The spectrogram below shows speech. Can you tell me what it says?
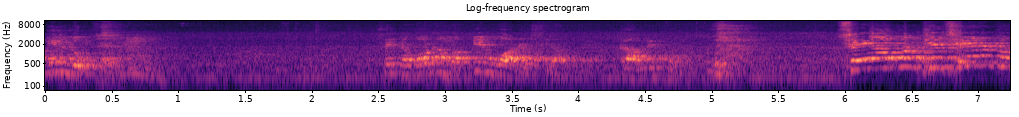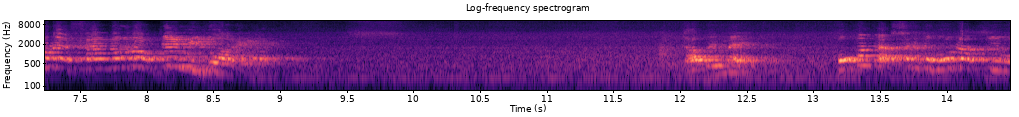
မင်းလို့စိတ်တော်ထားမပြေသွားတဲ့ဆရာဝန်ကာမင်းကိုဆရာဝန်ဖြစ်ချင်းဆိုတဲ့ဆန်တော်တော့ပြည့်မိသွားတယ်ဒါပေမဲ့ဘုဘကစိတ်တော်တော်ပြေဝ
